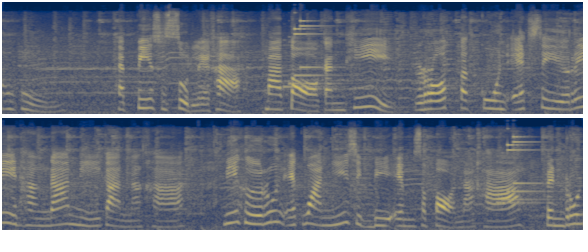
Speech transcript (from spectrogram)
โอ้โห แฮปปี้สุด ๆ เลยค่ะ มาต่อกันที่รถตระกูล X Series ทางด้านนี้กันนะคะ นี่คือรุ่น X1 20D M Sport นะคะ เป็นรุ่น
